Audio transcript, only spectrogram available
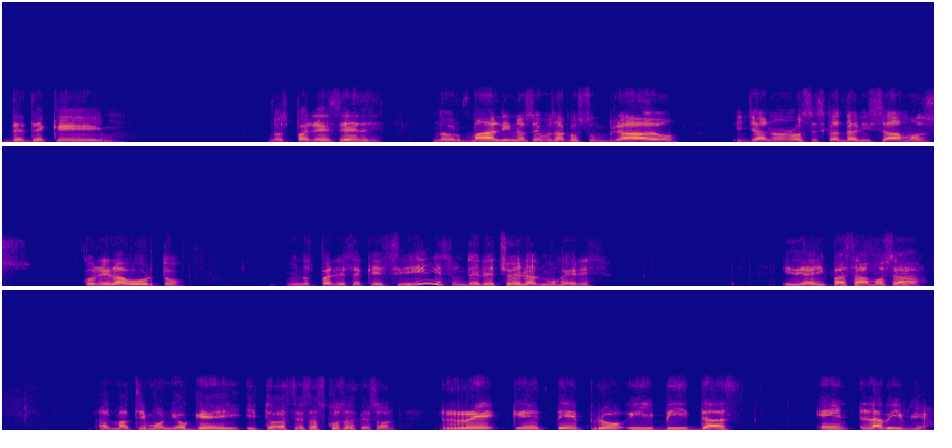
Desde que nos parece normal y nos hemos acostumbrado y ya no nos escandalizamos con el aborto. Nos parece que sí, es un derecho de las mujeres. Y de ahí pasamos a, al matrimonio gay y todas esas cosas que son requete prohibidas en la Biblia.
